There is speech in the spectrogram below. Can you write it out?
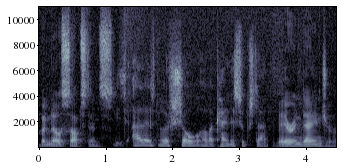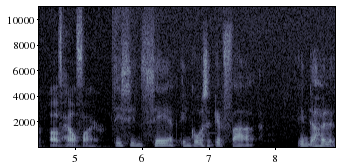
but no substance. Ist alles nur Show, aber keine Substanz. They're in danger of hellfire. Die sind sehr in großer Gefahr, in der Hölle.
